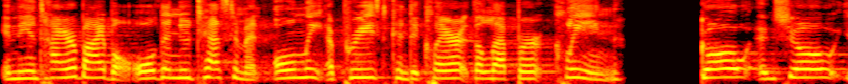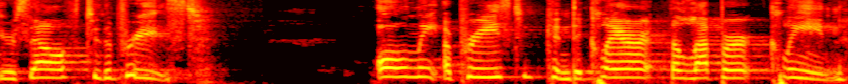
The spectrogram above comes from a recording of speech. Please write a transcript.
In the entire Bible, Old and New Testament, only a priest can declare the leper clean. Go and show yourself to the priest. Only a priest can declare the leper clean.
